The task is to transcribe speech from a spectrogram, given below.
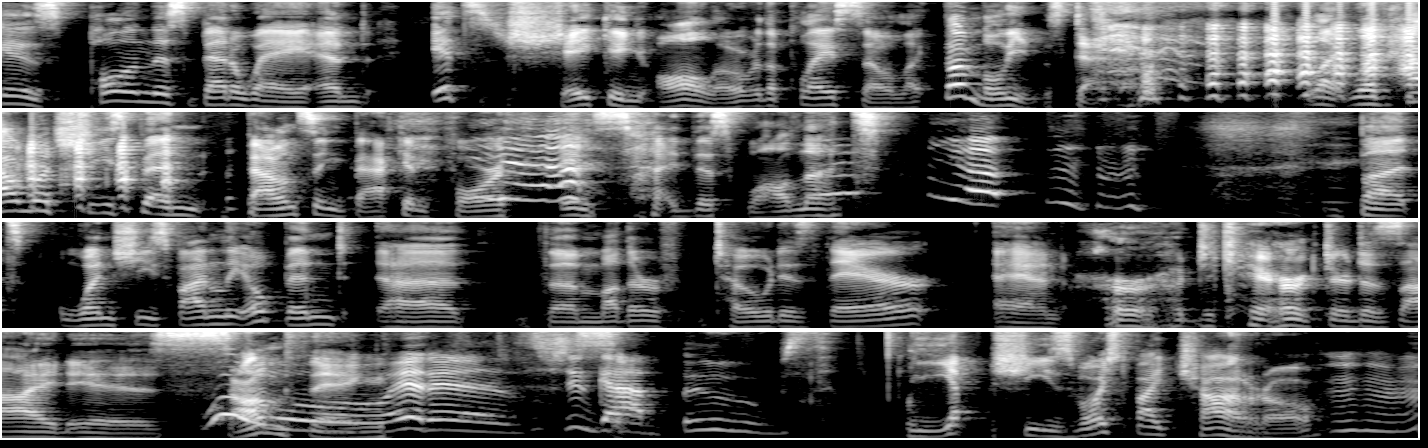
is pulling this bed away and it's shaking all over the place, so like Thumbelina's dead. like with how much she's been bouncing back and forth Yeah. inside this walnut. Yep. But when she's finally opened, uh, the mother toad is there, and her character design is something. Ooh, it is. She's got boobs. Yep, she's voiced by Charo, Mm-hmm.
